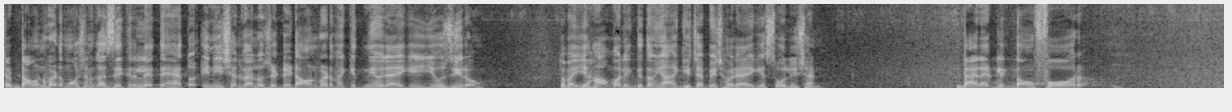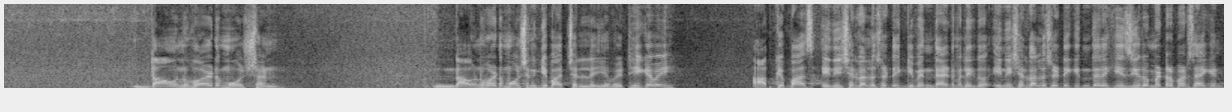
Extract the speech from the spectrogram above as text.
जब डाउनवर्ड मोशन का ज़िक्र लेते हैं तो इनिशियल वेलोसिटी डाउनवर्ड में कितनी हो जाएगी? यू ज़ीरो तो मैं यहाँ को लिख देता हूँ, यहाँ घिचपिच हो जाएगी सोल्यूशन डायरेक्ट लिखता हूँ for downward motion downward motion की बात चल रही है भाई, ठीक है भाई? आपके पास इनिशियल वेलोसिटी गिवन दैट में लिख दो। इनिशियल वेलोसिटी कितनी दे रखी? है ज़ीरो मीटर पर सेकेंड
